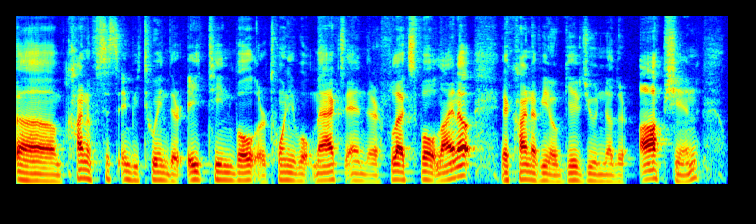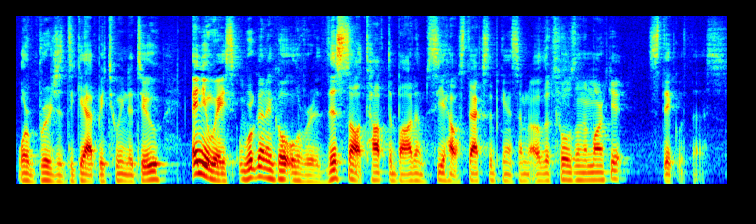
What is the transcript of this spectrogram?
um, kind of sits in between their 18 volt or 20 volt max and their FlexVolt lineup. It kind of, you know, gives you another option or bridges the gap between the two. Anyways, we're gonna go over this saw top to bottom, see how it stacks up against some of the other tools on the market. Stick with us.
